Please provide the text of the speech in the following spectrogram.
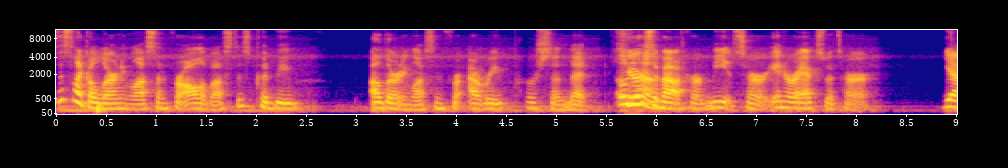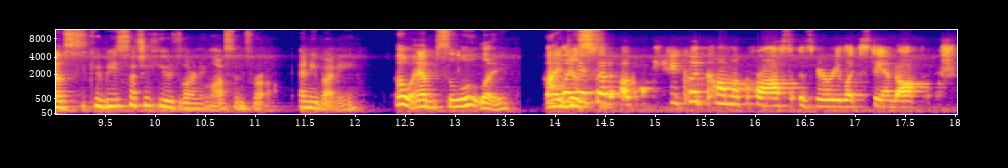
This is like a learning lesson for all of us. This could be a learning lesson for every person that Oh, hears yeah. about her, meets her, interacts with her. Yes. It could be such a huge learning lesson for anybody. Oh, absolutely. But I like just I said, uh, she could come across as very like standoffish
